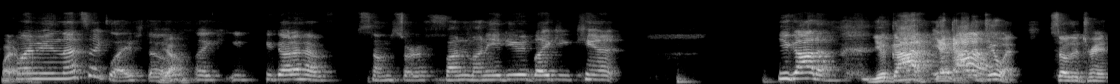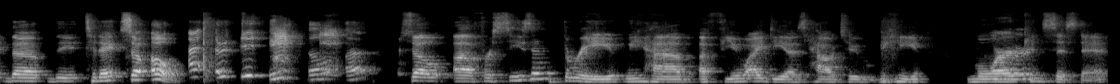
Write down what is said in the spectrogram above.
Whatever. Well, I mean, that's like life though. Yeah. Like you, you gotta have some sort of fun money, dude. Like you can't. You gotta. you got it. You You got gotta. to do it. So the train, the the today. So oh, So uh, for season three, we have a few ideas how to be more More- consistent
